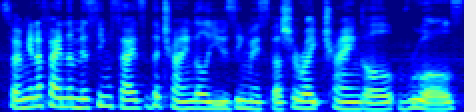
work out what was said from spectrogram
So I'm going to find the missing sides of the triangle using my special right triangle rules.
